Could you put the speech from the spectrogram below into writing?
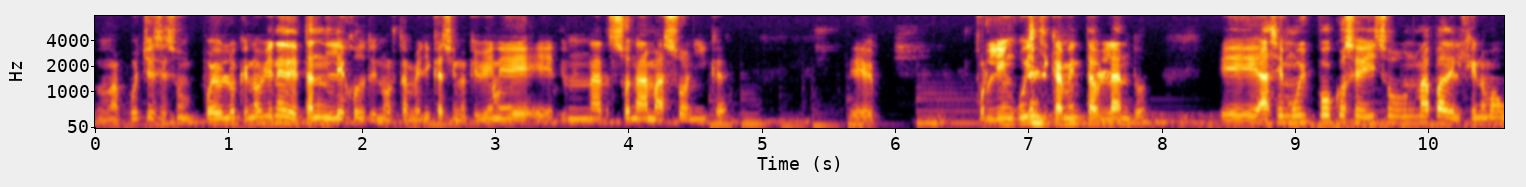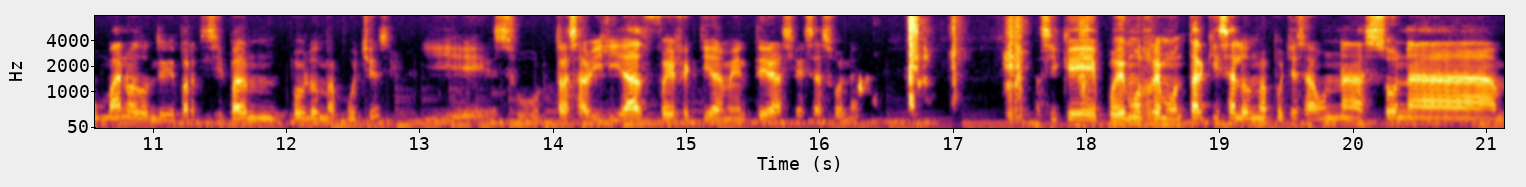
Los mapuches es un pueblo que no viene de tan lejos de Norteamérica, sino que viene eh, de una zona amazónica, eh, por lingüísticamente hablando. Eh, hace muy poco se hizo un mapa del genoma humano donde participaron pueblos mapuches y eh, su trazabilidad fue efectivamente hacia esa zona. Así que podemos remontar quizá los mapuches a una zona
